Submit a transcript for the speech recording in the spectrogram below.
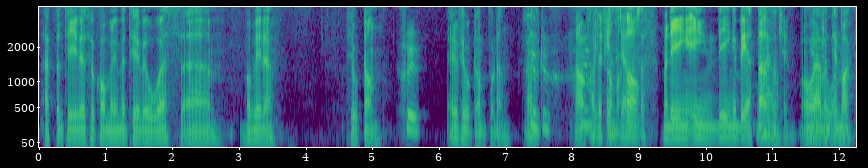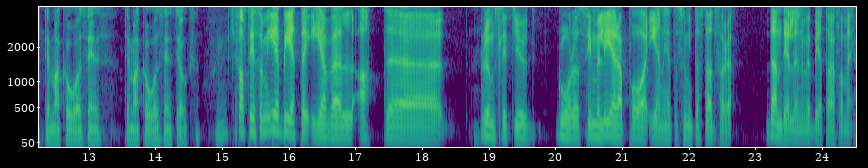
Apple TV så kommer det med tvOS, eh, vad blir det? 14? Sju. Är det 14 på den? Ja, det, Ja, ja, det finns redan. Ja. Alltså. Men det är ing, det är ingen beta Nej, alltså. Ska Och även till? Mac, till Mac OS finns, till Mac OS finns det också. Mm, okej. Fast det som är beta är väl att eh, rumsligt ljud går att simulera på enheter som inte har stöd för det. Den delen är väl beta har jag för mig.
